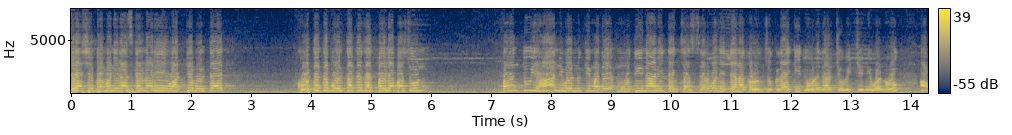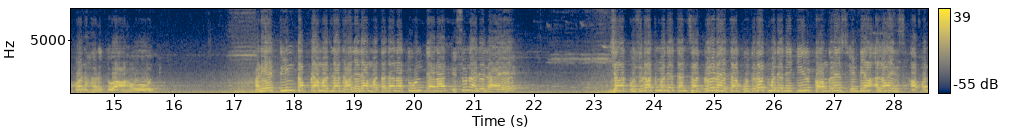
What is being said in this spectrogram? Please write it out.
तर असे भ्रमनिराश करणारी वाक्य बोलतायत खोट तर बोलतातच आहेत पहिल्यापासून परंतु ह्या निवडणुकीमध्ये मोदींना आणि त्यांच्या सर्व नेत्यांना कळून चुकलंय की दोन हजार चोवीस ची निवडणूक आपण हरतो आहोत. आणि हे तीन टप्प्यामधल्या झालेल्या मतदानातून त्यांना दिसून आलेलं आहे ज्या गुजरातमध्ये त्यांचा गड आहे त्या गुजरातमध्ये देखील काँग्रेस इंडिया अलायन्स आपण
